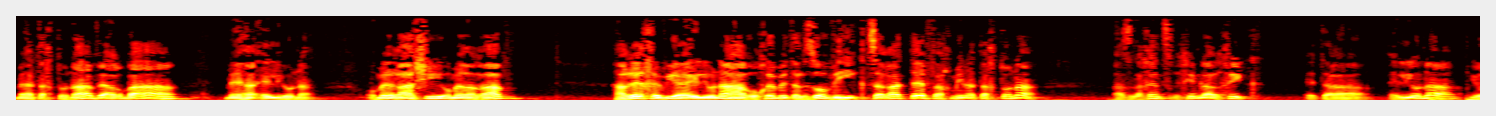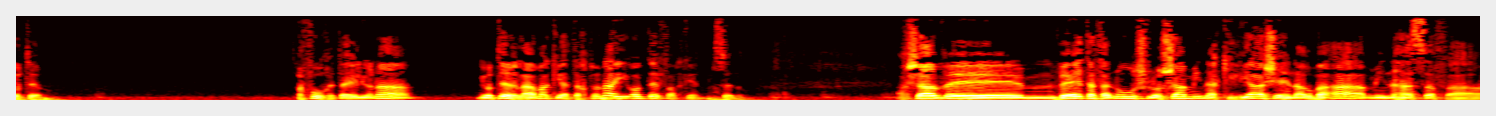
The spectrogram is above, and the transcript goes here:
מהתחתונה וארבעה מהעליונה. אומר רש"י, אומר הרב, הרכב היא העליונה הרוכבת על זו והיא קצרת טפח מן התחתונה. אז לכן צריכים להרחיק את העליונה יותר. הפוך, את העליונה יותר. למה? כי התחתונה היא עוד טפח, כן, בסדר. עכשיו, אה, ואת התנור שלושה מן הכליה שהן ארבעה מן השפה.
